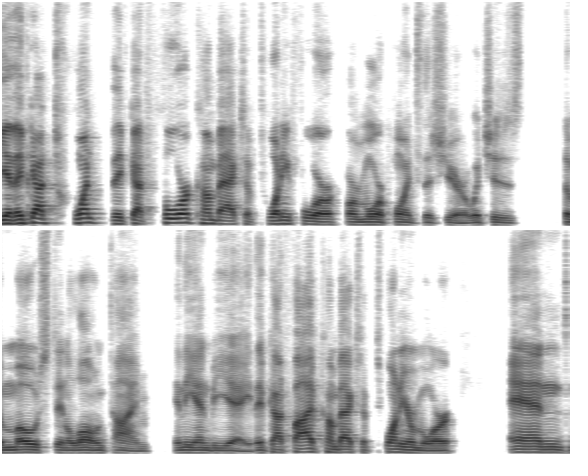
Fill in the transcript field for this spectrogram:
yeah, they've got 20 they've got four comebacks of 24 or more points this year, which is the most in a long time in the NBA. They've got five comebacks of 20 or more and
